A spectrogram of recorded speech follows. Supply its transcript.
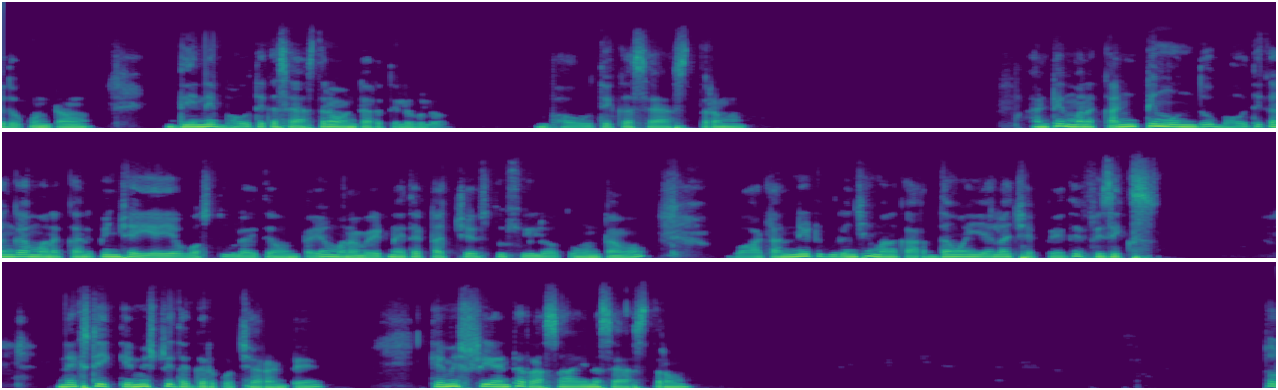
చదువుకుంటాం? దీన్ని భౌతిక శాస్త్రం అంటారు తెలుగులో. భౌతిక శాస్త్రం. అంటే మన కంటి ముందు భౌతికంగా మనకు కనిపించే ఏ ఏ వస్తువులు అయితే ఉంటాయో మనం వేటిని అయితే టచ్ చేస్తూ ఫీల్ అవుతూ ఉంటామో వాటన్నిటి గురించి మనకు అర్థమయ్యేలా చెప్పేది ఫిజిక్స్ నెక్స్ట్ ఈ కెమిస్ట్రీ దగ్గరకు వచ్చారంటే కెమిస్ట్రీ అంటే రసాయన శాస్త్రం. సో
